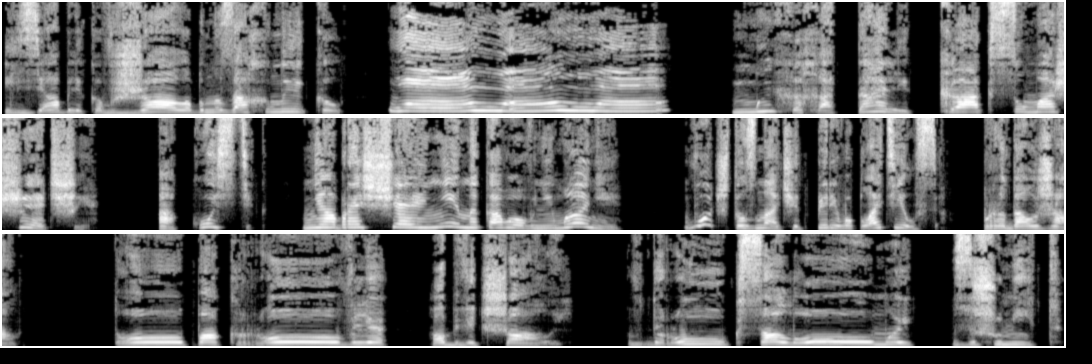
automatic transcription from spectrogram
И Зябликов жалобно захныкал. «Ва-ва-ва!» Мы хохотали, как сумасшедшие, а Костик, не обращая ни на кого внимания, вот что значит перевоплотился, продолжал. То по кровле обветшалый, вдруг соломой зашумит.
